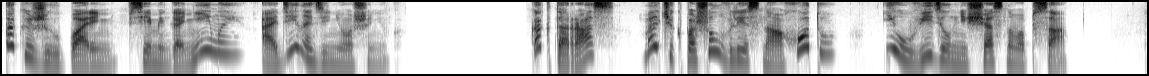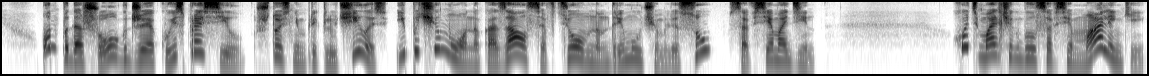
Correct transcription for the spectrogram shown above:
Так и жил парень, всеми гонимый, один-одинешенек. Как-то раз мальчик пошел в лес на охоту и увидел несчастного пса. Он подошел к Джеку и спросил, что с ним приключилось и почему он оказался в темном дремучем лесу совсем один. Хоть мальчик был совсем маленький,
